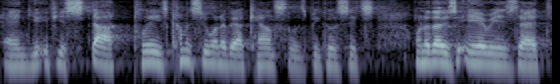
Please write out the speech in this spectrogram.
and you, if you're stuck, please come and see one of our counselors because it's one of those areas that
